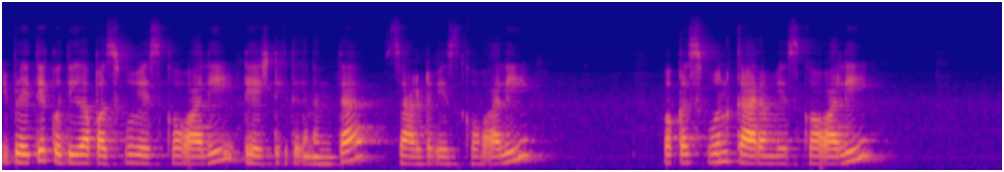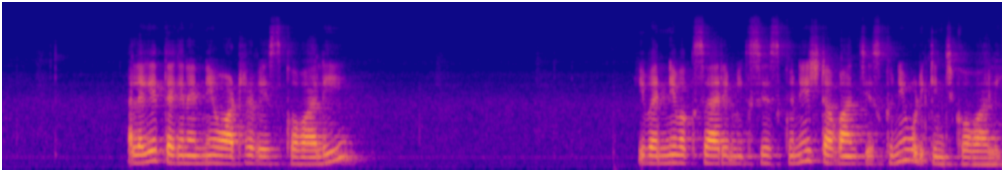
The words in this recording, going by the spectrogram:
ఇప్పుడైతే కొద్దిగా పసుపు వేసుకోవాలి. టేస్ట్కి తగినంత సాల్ట్ వేసుకోవాలి. ఒక స్పూన్ కారం వేసుకోవాలి. అలాగే తగినన్ని వాటర్ వేసుకోవాలి. ఇవన్నీ ఒకసారి మిక్స్ చేసుకుని స్టవ్ ఆన్ చేసుకుని ఉడికించుకోవాలి.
